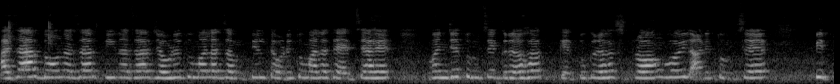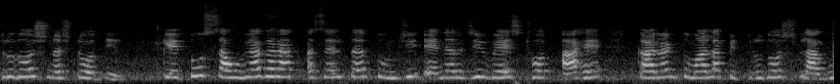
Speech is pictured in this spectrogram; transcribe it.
हजार दोन हजार तीन हजार जेवढे तुम्हाला जमतील तेवढे तुम्हाला द्यायचे आहेत. म्हणजे तुमचे ग्रह केतुग्रह स्ट्रॉंग होईल आणि तुमचे पितृदोष नष्ट होतील. केतू सहाव्या घरात असेल तर तुमची एनर्जी वेस्ट होत आहे. कारण तुम्हाला पितृदोष लागू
